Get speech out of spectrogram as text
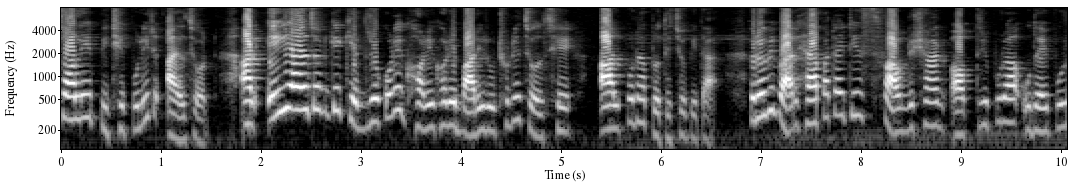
চলে পিঠেপুলির আয়োজন। আর এই আয়োজনকে কেন্দ্র করে ঘরে ঘরে বাড়ির উঠোনে চলছে আলপনা প্রতিযোগিতা। রবিবার hepatitis foundation of Tripura Udaipur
